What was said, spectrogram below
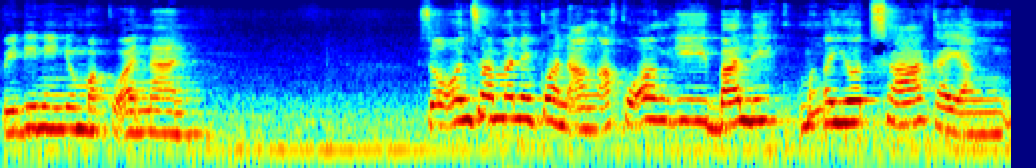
pwede ninyo makuanan. So, unsa man ni kuan ang ako ang ibalik mga yod sa kay ang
